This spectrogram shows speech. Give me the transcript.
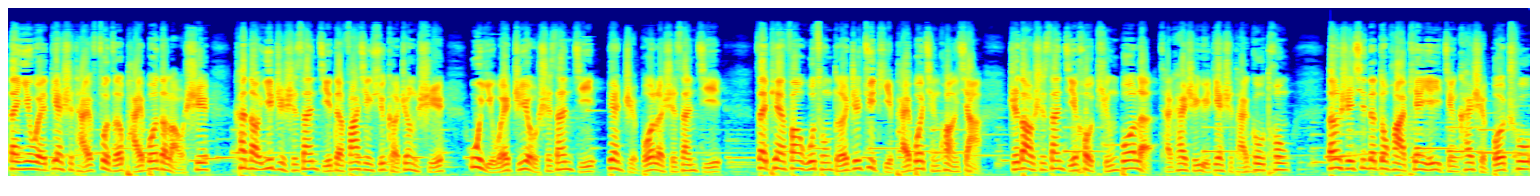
但因为电视台负责排播的老师看到一至十三集的发行许可证时，误以为只有十三集，便只播了十三集。在片方无从得知具体排播情况下，直到十三集后停播了，才开始与电视台沟通。当时新的动画片也已经开始播出，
